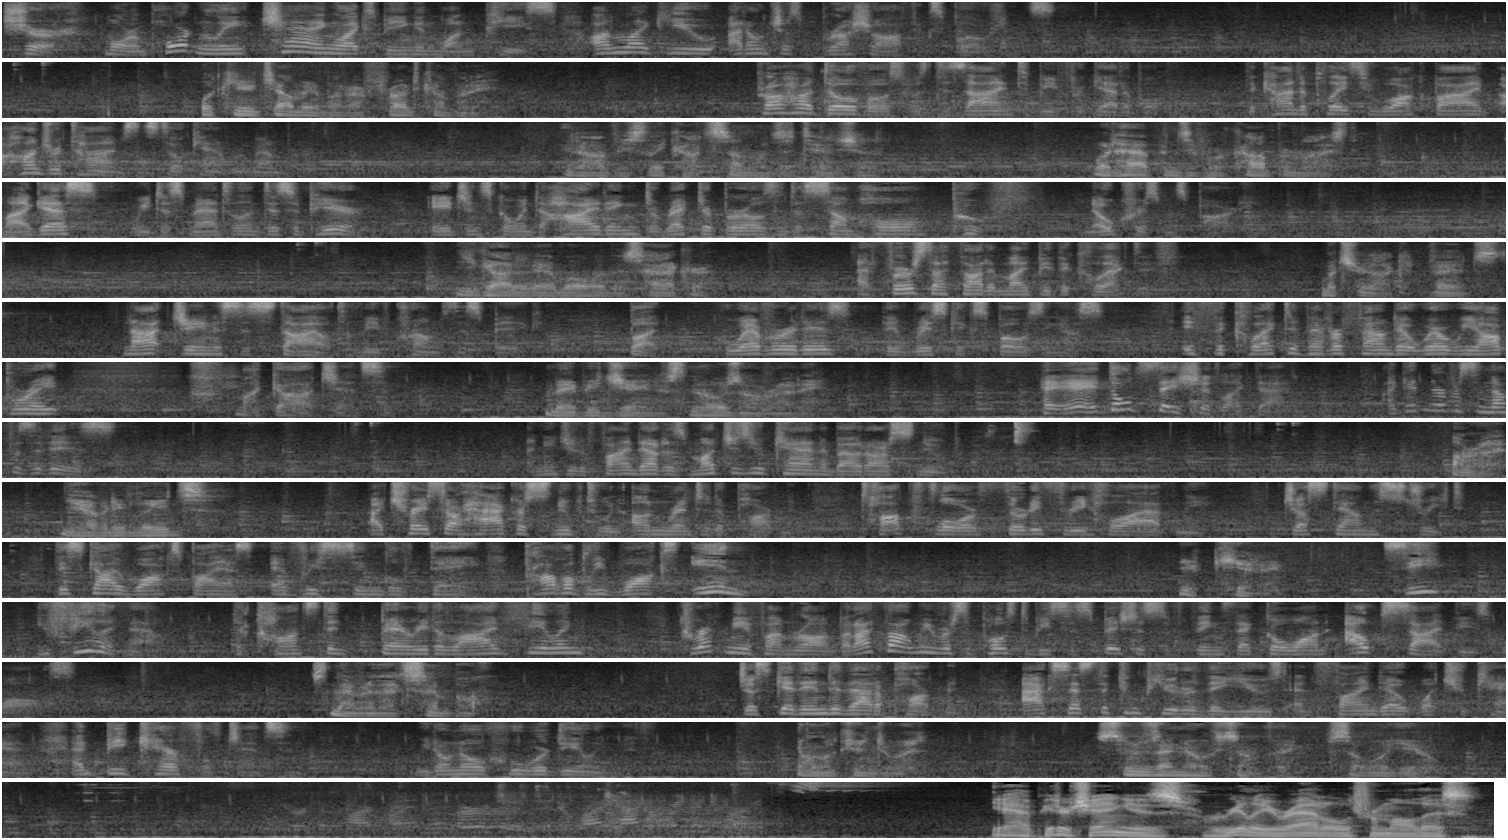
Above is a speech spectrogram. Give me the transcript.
Sure. More importantly, Chang likes being in one piece. Unlike you, I don't just brush off explosions. What can you tell me about our front company? Praha Dovoz was designed to be forgettable. The kind of place you walk by a hundred times and still can't remember. It obviously caught someone's attention. What happens if we're compromised? My guess, we dismantle and disappear. Agents go into hiding, Director burrows into some hole, poof, no Christmas party. You got an MO on this hacker? At first I thought it might be the Collective. But you're not convinced? Not Janus' style to leave crumbs this big. But whoever it is, they risk exposing us. If the Collective ever found out where we operate... My god, Jensen. Maybe Janus knows already. Hey, hey, don't say shit like that. I get nervous enough as it is. I need you to find out as much as you can about our Snoop. Alright, you have any leads? I traced our hacker Snoop to an unrented apartment. Top floor, 33 Hlavny. Just down the street. This guy walks by us every single day. Probably walks in. You're kidding. See? You feel it now. The constant buried alive feeling? Correct me if I'm wrong, but I thought we were supposed to be suspicious of things that go on outside these walls. It's never that simple. Just get into that apartment, access the computer they used, and find out what you can. And be careful, Jensen. We don't know who we're dealing with. I'll look into it. As soon as I know something, so will you. Yeah, Peter Chang is really rattled from all this.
